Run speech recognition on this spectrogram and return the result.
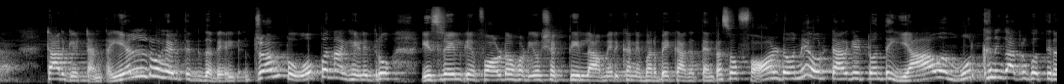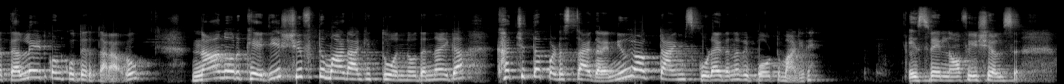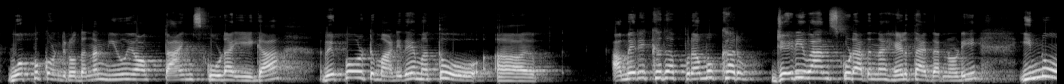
ಟಾರ್ಗೆಟ್ ಅಂತ. ಎಲ್ಲರೂ ಹೇಳ್ತಿದ್ದಾರೆ ಟ್ರಂಪ್ ಓಪನ್ ಆಗಿ ಹೇಳಿದ್ರು, ಇಸ್ರೇಲ್ಗೆ ಫಾರ್ಡೋ ಹೊಡೆಯೋ ಶಕ್ತಿ ಇಲ್ಲ, ಅಮೆರಿಕನೇ ಬರಬೇಕಾಗತ್ತೆ ಅಂತ. ಸೊ ಫಾರ್ಡೋನೇ ಅವ್ರ ಟಾರ್ಗೆಟ್ ಅಂತ ಯಾವ ಮೂರ್ಖನಿಗಾದ್ರೂ ಗೊತ್ತಿರುತ್ತೆ. ಅಲ್ಲೇ ಇಟ್ಕೊಂಡು ಕೂತಿರ್ತಾರೆ ಅವರು. ನಾನ್ನೂರು ಕೆ ಜಿ ಶಿಫ್ಟ್ ಮಾಡಾಗಿತ್ತು ಅನ್ನೋದನ್ನ ಈಗ ಖಚಿತಪಡಿಸ್ತಾ ಇದ್ದಾರೆ. ನ್ಯೂಯಾರ್ಕ್ ಟೈಮ್ಸ್ ಕೂಡ ಇದನ್ನು ರಿಪೋರ್ಟ್ ಮಾಡಿದೆ. ಇಸ್ರೇಲ್ನ ಅಫಿಷಿಯಲ್ಸ್ ಒಪ್ಪಿಕೊಂಡಿರೋದನ್ನು ನ್ಯೂಯಾರ್ಕ್ ಟೈಮ್ಸ್ ಕೂಡ ಈಗ ರಿಪೋರ್ಟ್ ಮಾಡಿದೆ ಮತ್ತು ಅಮೆರಿಕದ ಪ್ರಮುಖರು ಜೆ ಡಿ ವ್ಯಾನ್ಸ್ ಕೂಡ ಅದನ್ನು ಹೇಳ್ತಾ ಇದ್ದಾರೆ ನೋಡಿ. ಇನ್ನೂ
